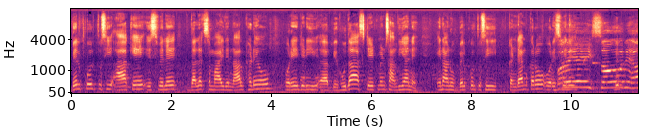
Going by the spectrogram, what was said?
ਬਿਲਕੁਲ ਤੁਸੀਂ ਆ ਕੇ ਇਸ ਵੇਲੇ ਦਲਿਤ ਸਮਾਜ ਦੇ ਨਾਲ ਖੜੇ ਹੋ ਔਰ ਇਹ ਜਿਹੜੀ ਬੇਹੂਦਾ ਸਟੇਟਮੈਂਟਸ ਆਂਦੀਆਂ ਨੇ ਇਹਨਾਂ ਨੂੰ ਬਿਲਕੁਲ ਤੁਸੀਂ ਕੰਡੈਮ ਕਰੋ ਔਰ ਇਸ ਵੇਲੇ ਬੜੇ ਸੋਨਿਆ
